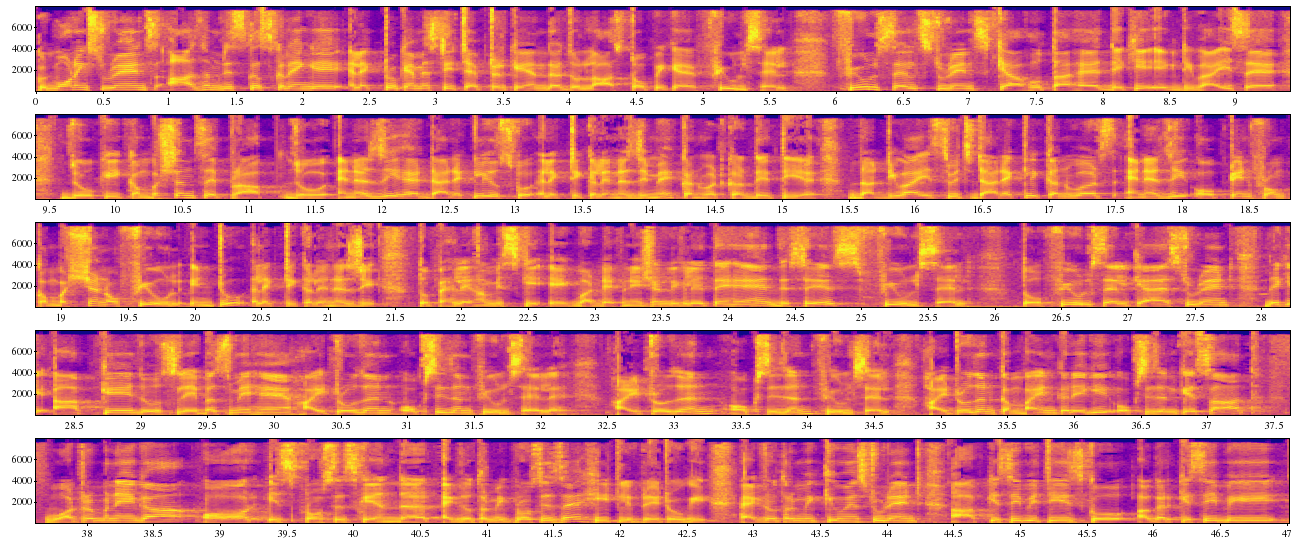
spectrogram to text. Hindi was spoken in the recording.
गुड मॉर्निंग स्टूडेंट्स आज हम डिस्कस करेंगे इलेक्ट्रोकेमिस्ट्री चैप्टर के अंदर जो लास्ट टॉपिक है fuel cell fuel cell students क्या होता है? देखिए, एक डिवाइस है जो कि कंबशन से प्राप्त, जो एनर्जी है डायरेक्टली उसको इलेक्ट्रिकल एनर्जी में कन्वर्ट कर देती है. The device which directly converts energy obtained from combustion of fuel into electrical energy तो पहले हम इसकी एक बार डेफिनेशन लिख लेते हैं. दिस इज़ फ्यूल सेल तो फ्यूल सेल क्या है स्टूडेंट देखिए, आपके जो सिलेबस में है हाइड्रोजन ऑक्सीजन फ्यूल सेल है। Hydrogen oxygen fuel cell hydrogen combine करेगी ऑक्सीजन के साथ वाटर बनेगा और इस प्रोसेस के अंदर एक्जोथर्मिक प्रोसेस है हीट लिबरेट होगी। एक्सोथर्मिक क्यों है स्टूडेंट आप किसी भी चीज़ को अगर किसी भी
